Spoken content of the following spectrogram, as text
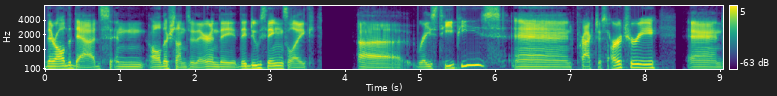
they're all the dads, and all their sons are there, and they they do things like uh, raise teepees and practice archery and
